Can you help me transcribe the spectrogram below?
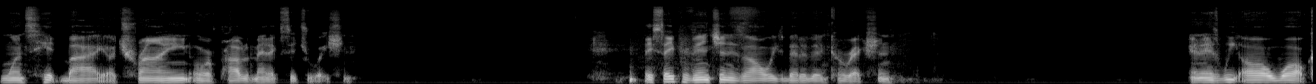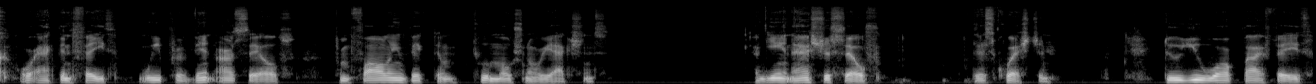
once hit by a trying or a problematic situation? They say prevention is always better than correction. And as we all walk or act in faith, we prevent ourselves from falling victim to emotional reactions. Again, ask yourself this question Do you walk by faith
